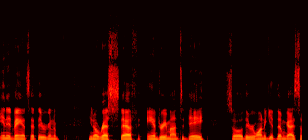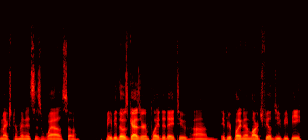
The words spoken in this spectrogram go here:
in advance that they were going to, you know, rest Steph and Draymond today. So they were wanting to get them guys some extra minutes as well. So maybe those guys are in play today too. Um, if you're playing in large field GPP,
